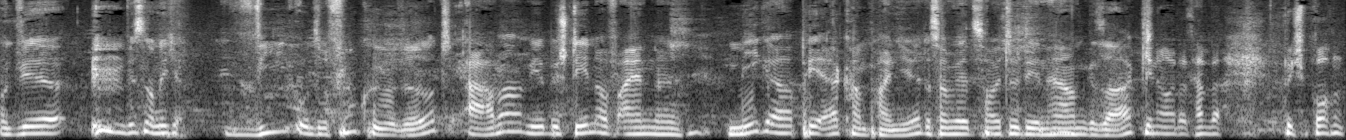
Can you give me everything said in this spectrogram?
Und wir wissen noch nicht, wie unsere Flughöhe wird, aber wir bestehen auf eine mega PR-Kampagne. Das haben wir jetzt heute den Herren gesagt. Genau, das haben wir besprochen.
